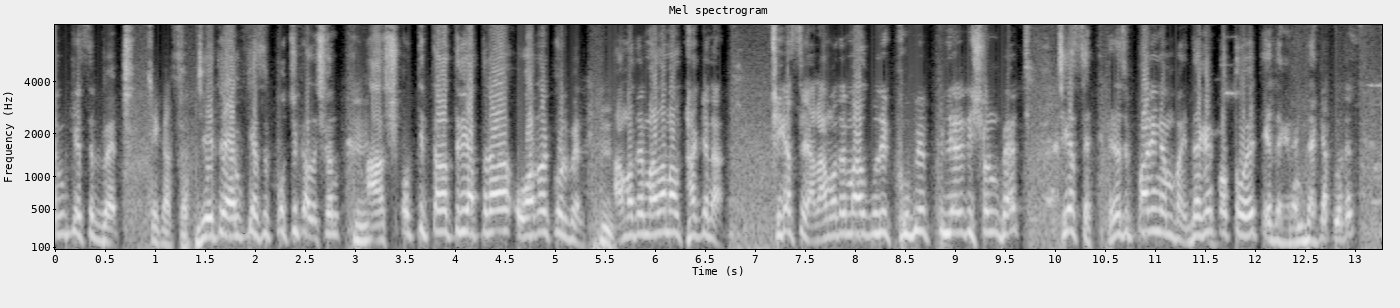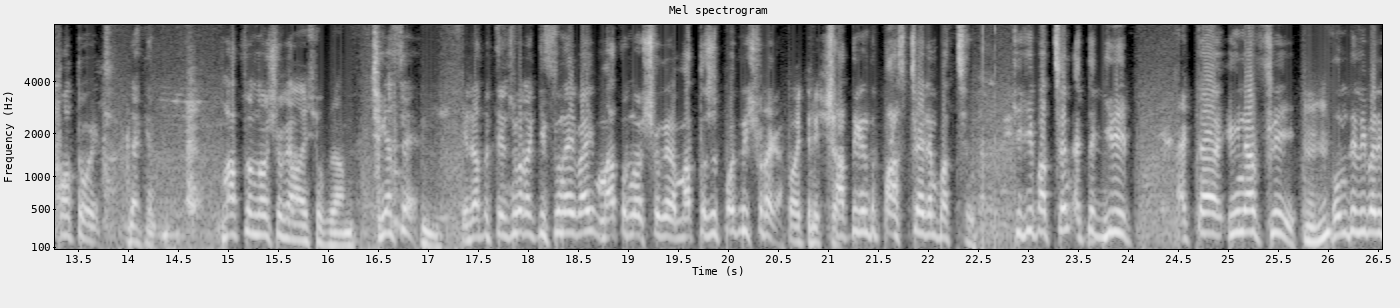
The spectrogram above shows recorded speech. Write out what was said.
এমকেএস এর ব্যাট ঠিক আছে। যেহেতু এমকেএস এর প্রচুর কালেকশন আর অতি তাড়াতাড়ি আপনারা অর্ডার করবেন। আমাদের মালামাল থাকে না ঠিক আছে? আর আমাদের মালগুলি খুবই প্লেয়ার এডিশন ব্যাট ঠিক আছে? এটা হচ্ছে পারিনাম ভাই দেখেন কত ওয়েট এ দেখেন দেখেন আপনাদের কত ওয়েট দেখেন। মাত্র নয়শো গ্রাম। নয়শো গ্রাম। ঠিক আছে? এটা টেনশন করার কিছু নাই ভাই মাত্র নয়শো গ্রাম মাত্র পঁয়ত্রিশশো টাকা। পঁয়ত্রিশশো। সাথে কিন্তু পাঁচটা আইটেম পাচ্ছেন। কি কি পাচ্ছেন? একটা গ্রিপ একটা inner free home delivery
